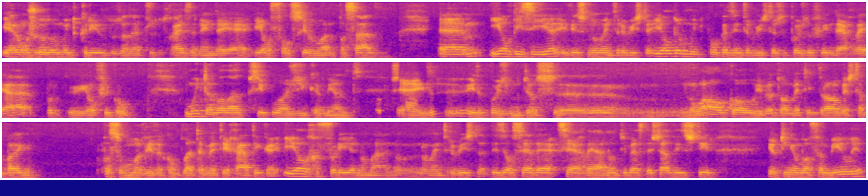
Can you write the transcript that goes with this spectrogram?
era um jogador muito querido dos adeptos do Dresden, ainda é. Ele faleceu no ano passado. Um, e ele dizia, e disse numa entrevista, e ele deu muito poucas entrevistas depois do fim da RDA, porque ele ficou muito abalado psicologicamente eh, e, e depois meteu-se eh, no álcool, eventualmente em drogas também. Passou uma vida completamente errática e ele referia numa, numa, entrevista, diz ele se a, se a RDA não tivesse deixado de existir, eu tinha uma família,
